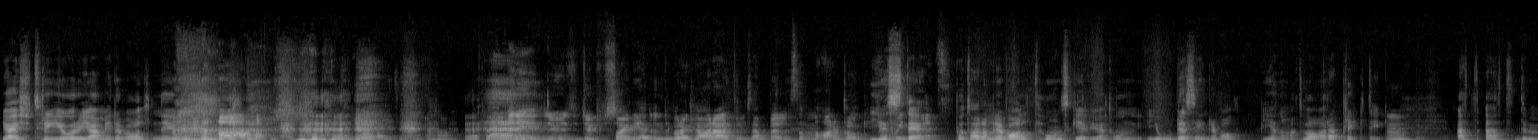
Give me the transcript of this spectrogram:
jag är 23 år och gör min revolt nu. Ja. Men du, du sa ju det att Underbara Klara till exempel, som har en blogg på Just det, internet. på tal om revolt. Hon skrev ju att hon gjorde sin revolt genom att vara präktig. Mm. Att, att det,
